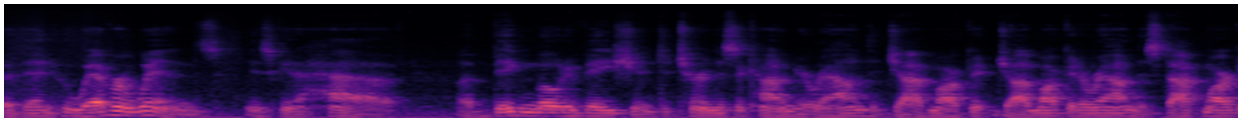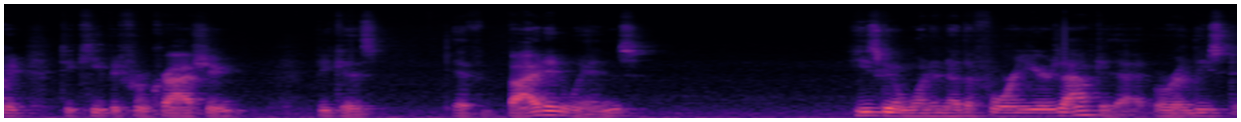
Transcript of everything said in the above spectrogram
But then whoever wins is going to have a big motivation to turn this economy around, the job market, job market around, the stock market to keep it from crashing. Because if Biden wins, he's going to want another four years after that, or at least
